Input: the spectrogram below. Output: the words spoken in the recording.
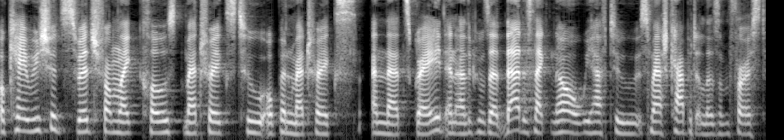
okay, we should switch from like closed metrics to open metrics, and that's great. And other people said, that is like, no, we have to smash capitalism first.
